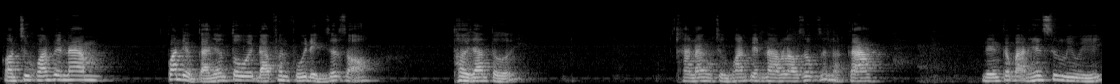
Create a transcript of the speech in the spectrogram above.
Còn chứng khoán Việt Nam, quan điểm cá nhân tôi đã phân phối đỉnh rất rõ. Thời gian tới, khả năng chứng khoán Việt Nam lao dốc rất là cao nên các bạn hết sức lưu ý,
